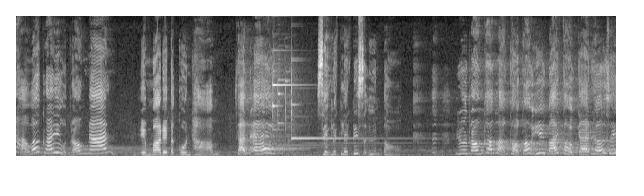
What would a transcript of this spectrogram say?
ฉันถามว่าใครอยู่ตรงนั้น เอมมาได้ตะโกนถาม ฉันเอง เสียงเล็กๆได้สะอื้นตอบอยู่ตรงข้างหลังของเก้าอี้ไม้เก่าแก่เธอสิ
